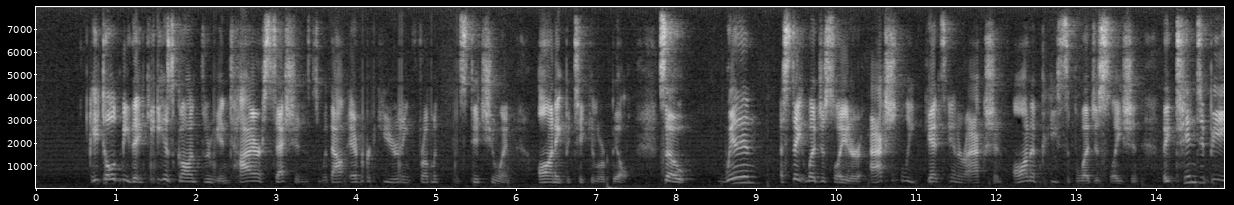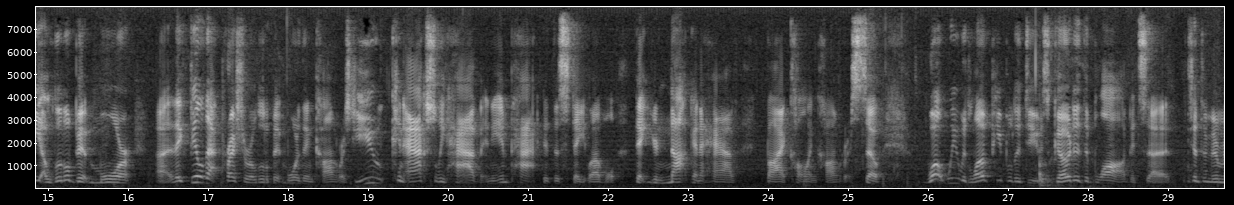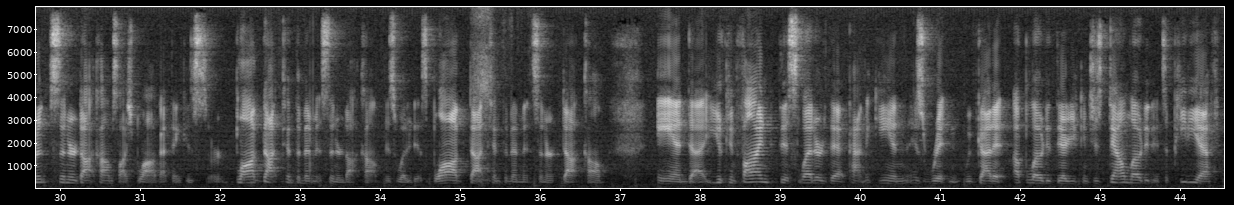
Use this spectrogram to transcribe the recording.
he told me that he has gone through entire sessions without ever hearing from a constituent on a particular bill. So when a state legislator actually gets interaction on a piece of legislation, they tend to be a little bit more. Uh, they feel that pressure a little bit more than Congress. You can actually have an impact at the state level that you're not going to have by calling Congress. So, what we would love people to do is go to the blog. It's uh, 10th Amendment Center.com slash blog, I think is, or blog.10thamendmentcenter.com is what it is. Blog.10thamendmentcenter.com. And uh, you can find this letter that Pat McGeehan has written. We've got it uploaded there. You can just download it. It's a PDF.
